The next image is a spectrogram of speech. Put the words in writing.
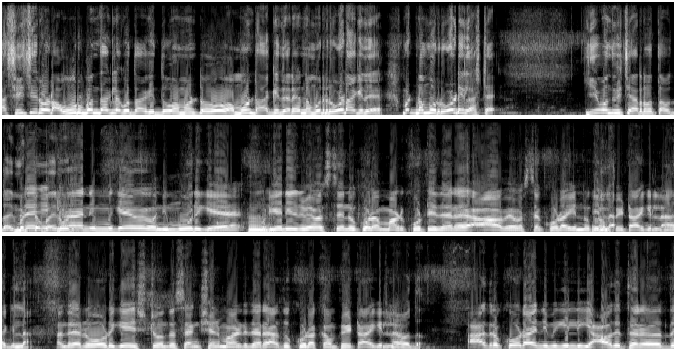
ಆ ಸಿ ಸಿ ರೋಡ್ ಅವ್ರು ಬಂದಾಗಲೇ ಗೊತ್ತಾಗಿದ್ದು ಅಮೌಂಟು ಅಮೌಂಟ್ ಹಾಕಿದ್ದಾರೆ. ನಮ್ಮೂರು ರೋಡ್ ಆಗಿದೆ. ಬಟ್ ನಮ್ಮ ರೋಡ್ ಇಲ್ಲ ಅಷ್ಟೇ. ಈ ಒಂದು ವಿಚಾರನ ತಾವು ದಯವಿಟ್ಟು ಬಯಲು ಈಗ ನಿಮ್ಗೆ ನಿಮ್ಮೂರಿಗೆ ಕುಡಿಯ ನೀರಿನ ವ್ಯವಸ್ಥೆನೂ ಕೂಡ ಮಾಡಿಕೊಟ್ಟಿದ್ದಾರೆ. ಆ ವ್ಯವಸ್ಥೆ ಕೂಡ ಇನ್ನೂ ಕಂಪ್ಲೀಟ್ ಆಗಿಲ್ಲ. ಆಗಿಲ್ಲ. ಅಂದ್ರೆ ರೋಡ್ಗೆ ಎಷ್ಟೊಂದು ಸ್ಯಾಂಕ್ಷನ್ ಮಾಡಿದ್ದಾರೆ. ಅದು ಕೂಡ ಕಂಪ್ಲೀಟ್ ಆಗಿಲ್ಲ. ಹೌದು. ಆದ್ರೂ ಕೂಡ ನಿಮಗೆ ಇಲ್ಲಿ ಯಾವುದೇ ತರಹದ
